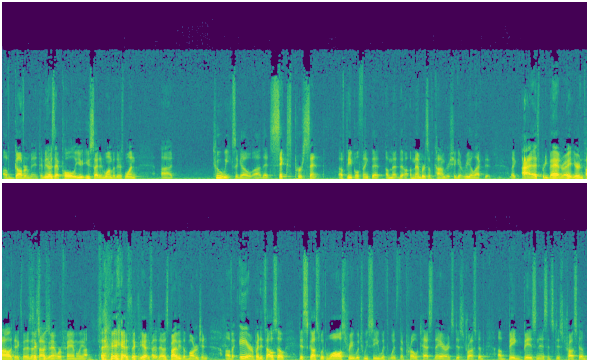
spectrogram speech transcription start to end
of government. I mean, there's that poll you, you cited one, but there's one uh, two weeks ago uh, that six percent of people think that a the- uh, members of Congress should get reelected. like, ah, that's pretty bad, right? You're in politics, but six percent were family. And yeah, six, yeah, so that was probably the margin of error. But it's also discussed with Wall Street, which we see with, with the protests there. It's distrust of, of big business. It's distrust of,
